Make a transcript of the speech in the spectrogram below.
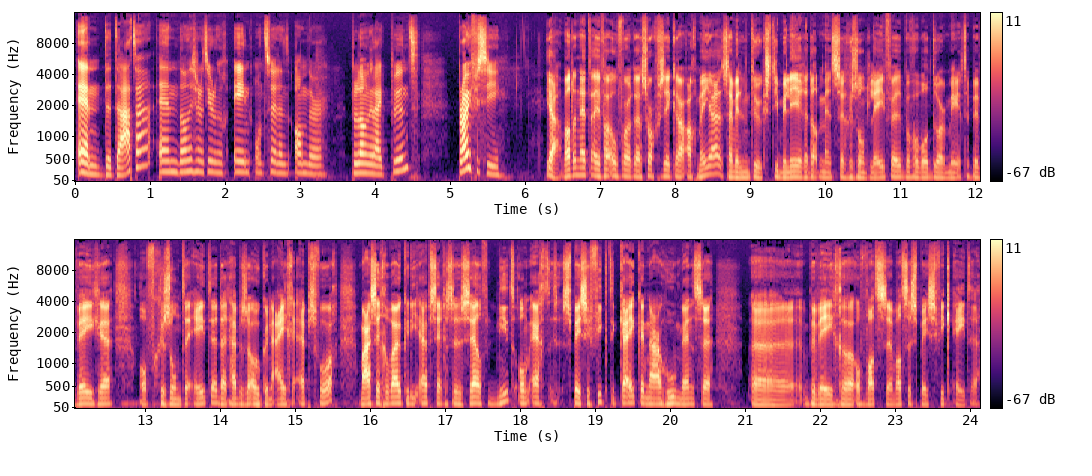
en de data. En dan is er natuurlijk nog één ontzettend ander belangrijk punt. Privacy. Ja, we hadden net even over uh, zorgverzekeraar Achmea. Zij willen natuurlijk stimuleren dat mensen gezond leven, bijvoorbeeld door meer te bewegen of gezond te eten. Daar hebben ze ook hun eigen apps voor. Maar ze gebruiken die apps, zeggen ze zelf, niet om echt specifiek te kijken naar hoe mensen uh, bewegen of wat ze, wat ze specifiek eten.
